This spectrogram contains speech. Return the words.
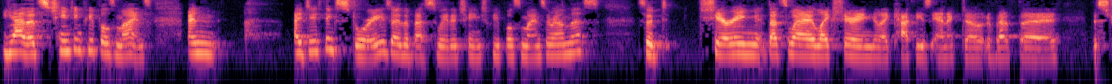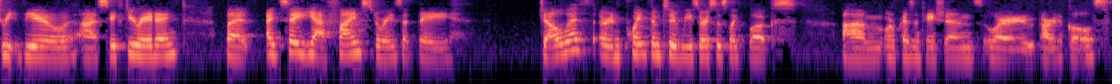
yeah, that's changing people's minds. And I do think stories are the best way to change people's minds around this. So sharing, that's why I like sharing like Kathy's anecdote about the, the Street View uh, safety rating but I'd say, yeah, find stories that they gel with or and point them to resources like books um, or presentations or articles.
